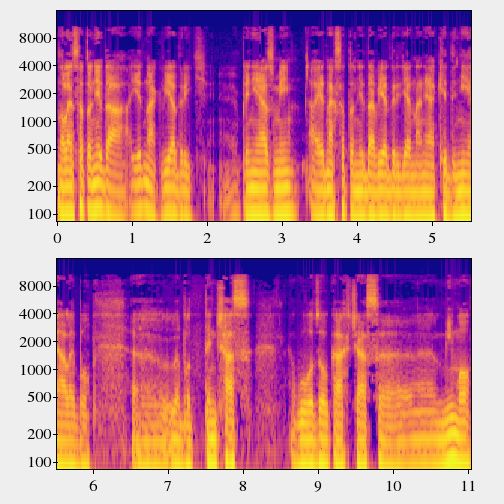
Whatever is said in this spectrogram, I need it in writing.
no len sa to nedá jednak vyjadriť peniazmi a jednak sa to nedá vyjadriť aj na nejaké dni, alebo e, lebo ten čas v úvodzovkách čas e, mimo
